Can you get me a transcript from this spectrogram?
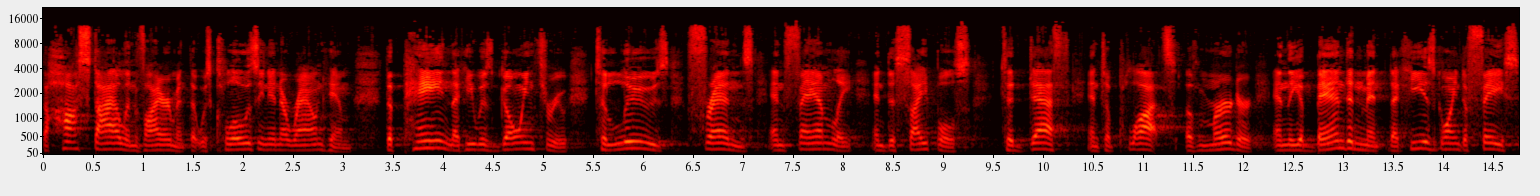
the hostile environment that was closing in around him, the pain that he was going through to lose friends and family and disciples to death and to plots of murder and the abandonment that he is going to face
